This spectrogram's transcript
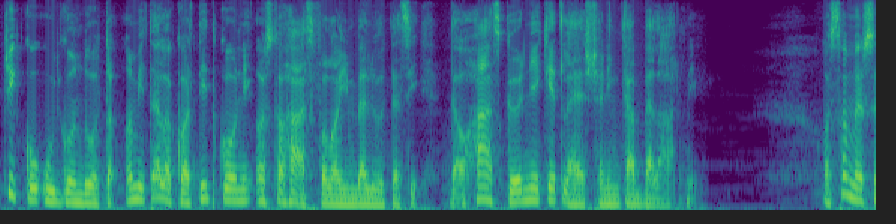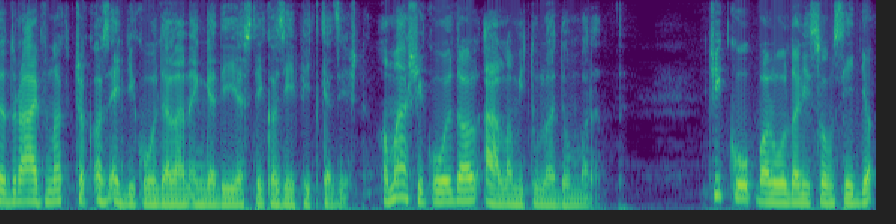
Csikkó úgy gondolta, amit el akar titkolni, azt a ház falain belül teszi, de a ház környékét lehessen inkább belátni. A Somerset Drive-nak csak az egyik oldalán engedélyezték az építkezést, a másik oldal állami tulajdon maradt. Csikkó baloldali szomszédja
